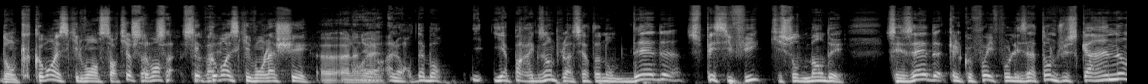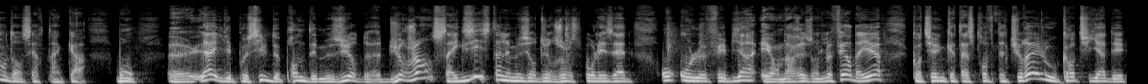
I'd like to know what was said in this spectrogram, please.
Donc, comment est-ce qu'ils vont en sortir justement Comment est-ce qu'ils vont lâcher, euh, Alain Alors, alors d'abord, il y a par exemple un certain nombre d'aides spécifiques qui sont demandées. Ces aides, quelquefois, il faut les attendre jusqu'à un an dans certains cas. Bon, euh, là, il est possible de prendre des mesures d'urgence. Ça existe, hein, les mesures d'urgence pour les aides. On, on, le fait bien et on a raison de le faire d'ailleurs quand il y a une catastrophe naturelle ou quand il y a des,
